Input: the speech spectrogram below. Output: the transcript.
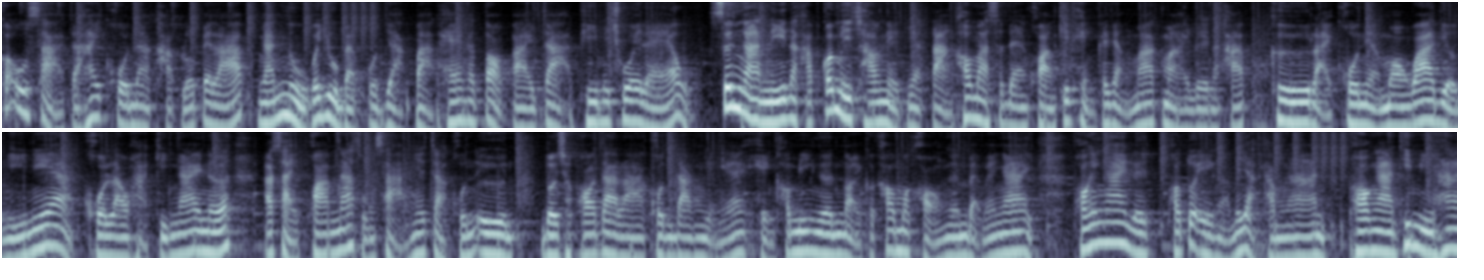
ก็อุตส่าห์จะให้คนขับรถไปรับ งั้นหนูก็อยู่แบบอดอยากปากแห้งกันต่อไปจ้ะพี่ไม่ช่วยแล้ว ซึ่งงานนี้นะครับก็มีชาวเน็ตเนี่ยต่างเข้ามาแสสดงความคิดเห็นกันอย่างมากมายเลยนะครับ คือหลายคนเนี่ยมองว่าเดี๋ยวนี้เนี่ยคนเราหากินง่ายเนอะอาศัยความน่าสงสารเนี่ยจากคนอื่น โดยเฉพาะดาราคนดังอย่างเงี้ยเห็นเขามีเงินหน่อยก็เข้ามาขอเงินแบบง่ายๆเพราะง่ายๆเลยเพราะตัวเองอะไม่อยากทำงาน พองานที่มีให้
